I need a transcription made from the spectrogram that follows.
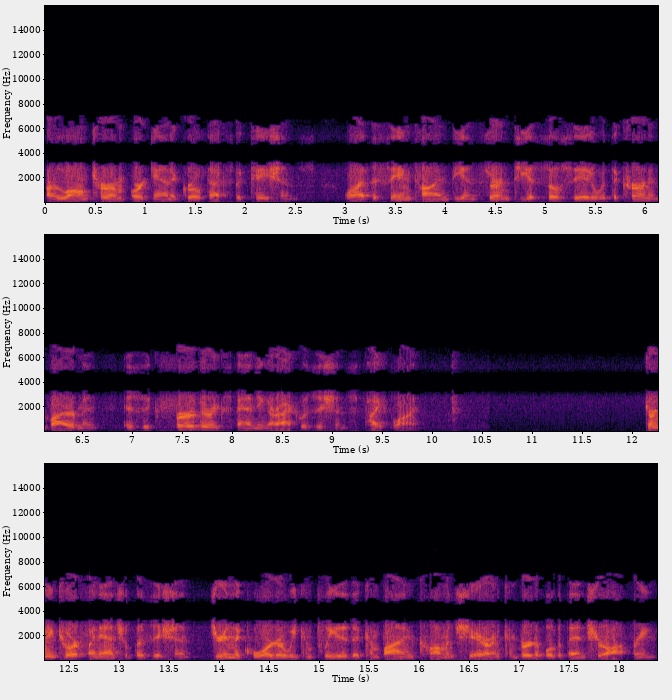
our long-term organic growth expectations, while at the same time, the uncertainty associated with the current environment is further expanding our acquisitions pipeline. Turning to our financial position, during the quarter, we completed a combined common share and convertible debenture offering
